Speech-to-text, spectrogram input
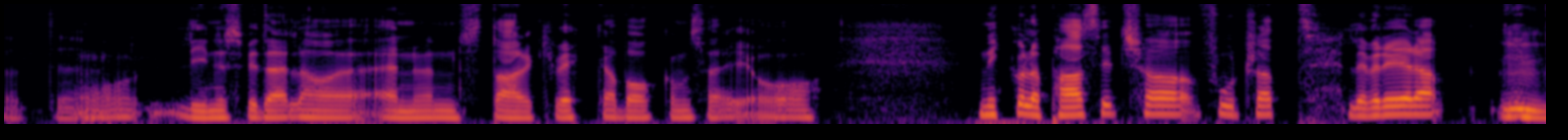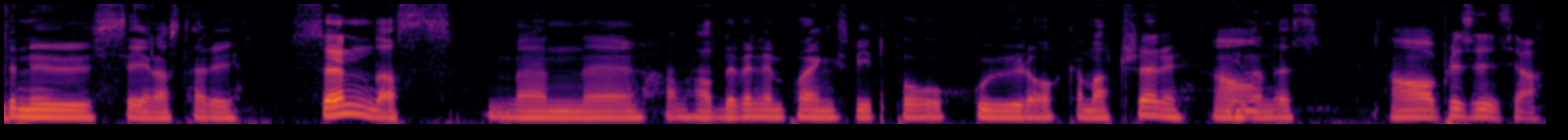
Att, Och Linus Widell har ännu en stark vecka bakom sig och Nikola Pasic har fortsatt leverera. mm. Inte nu senast här i söndags, men eh, han hade väl en poängsvit på sju raka matcher Ja. innan dess. Ja, precis ja.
